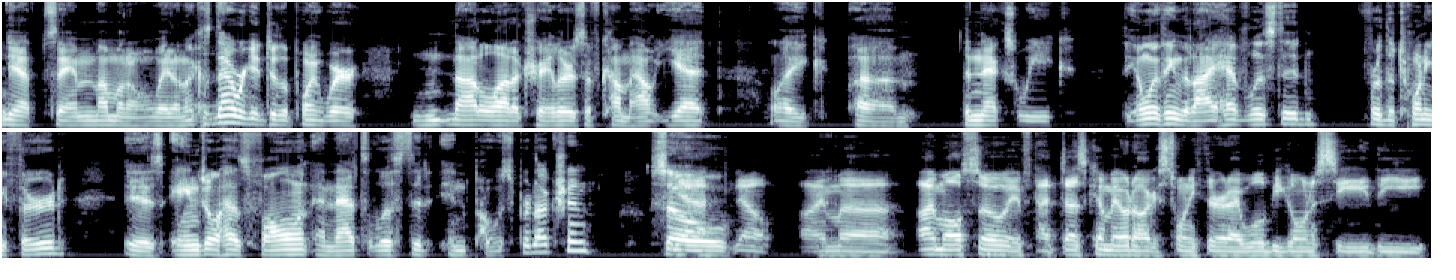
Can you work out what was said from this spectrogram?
Yeah, same. I'm gonna wait on that because now we're getting to the point where not a lot of trailers have come out yet. Like um, the next week, the only thing that I have listed for the 23rd is Angel Has Fallen, and that's listed in post production. So yeah, no, I'm uh I'm also if that does come out August 23rd, I will be going to see the.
